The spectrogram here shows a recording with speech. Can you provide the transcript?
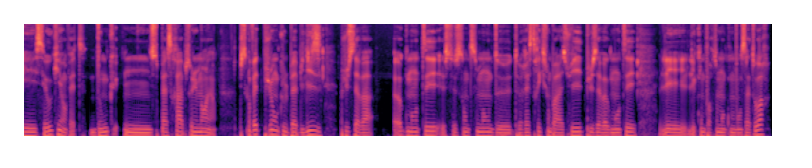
et c'est ok en fait. Donc, il ne se passera absolument rien. Puisqu'en fait, plus on culpabilise, plus ça va augmenter ce sentiment de, restriction par la suite, plus ça va augmenter les, les comportements compensatoires.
